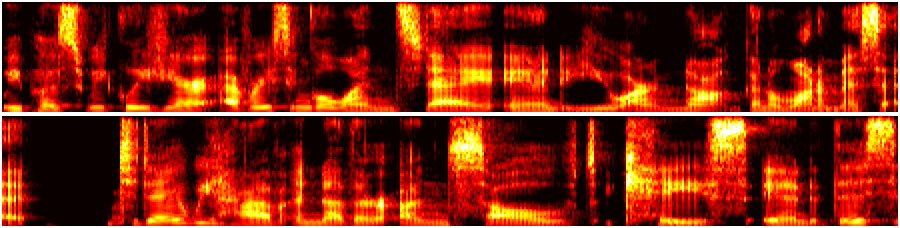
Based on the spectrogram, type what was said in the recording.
We post weekly here every single Wednesday, and you are not going to want to miss it. Today, we have another unsolved case, and this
